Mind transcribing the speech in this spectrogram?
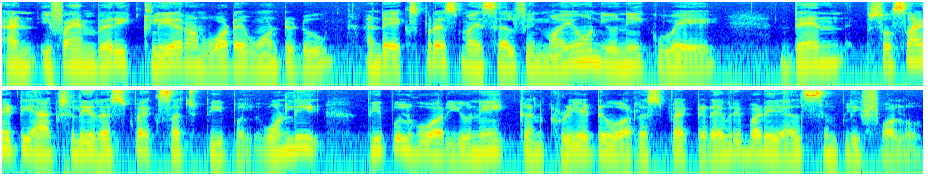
And if I am very clear on what I want to do and I express myself in my own unique way, then society actually respects such people. Only people who are unique and creative are respected. Everybody else simply follow.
